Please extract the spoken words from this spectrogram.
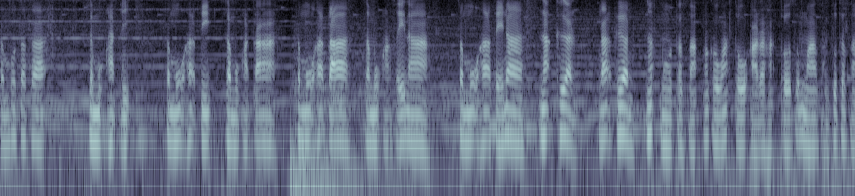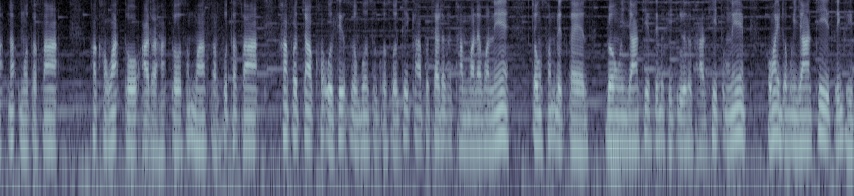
สัมพุทธัสสะ สมุหติ สมุหติ สมุหตา สมุหตา สมุหเสนา สมุหเสนานะเคลื่อน ณเคลื่อน นะโมตัสสะภะคะวะโตอะระหะโตสัมมาสัมพุทธัสสะนะโมตัสสะภะคะวะโตอะระหะโตสัมมาสัมพุทธัสสะข้าพเจ้าขออุทิศส่วนบุญส่วนกุศลที่ข้าพเจ้าได้กระทำมาในวันนี้ จงสำเร็จแต่ดวงวิญญาณที่สิงสถิตอยู่ในสถานที่ตรงนี้ ขอให้ดวงวิญญาณที่สิงสถิต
